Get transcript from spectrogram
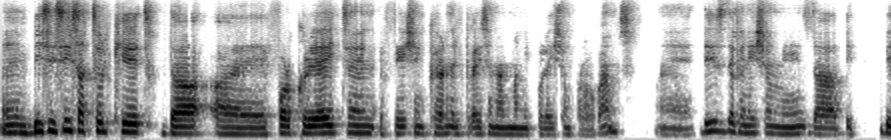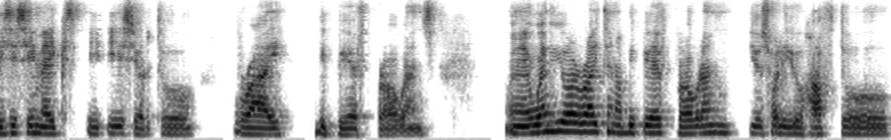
and BCC is a toolkit that, uh, for creating efficient kernel tracing and manipulation programs. Uh, this definition means that BCC makes it easier to write BPF programs. Uh, when you are writing a BPF program, usually you have to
